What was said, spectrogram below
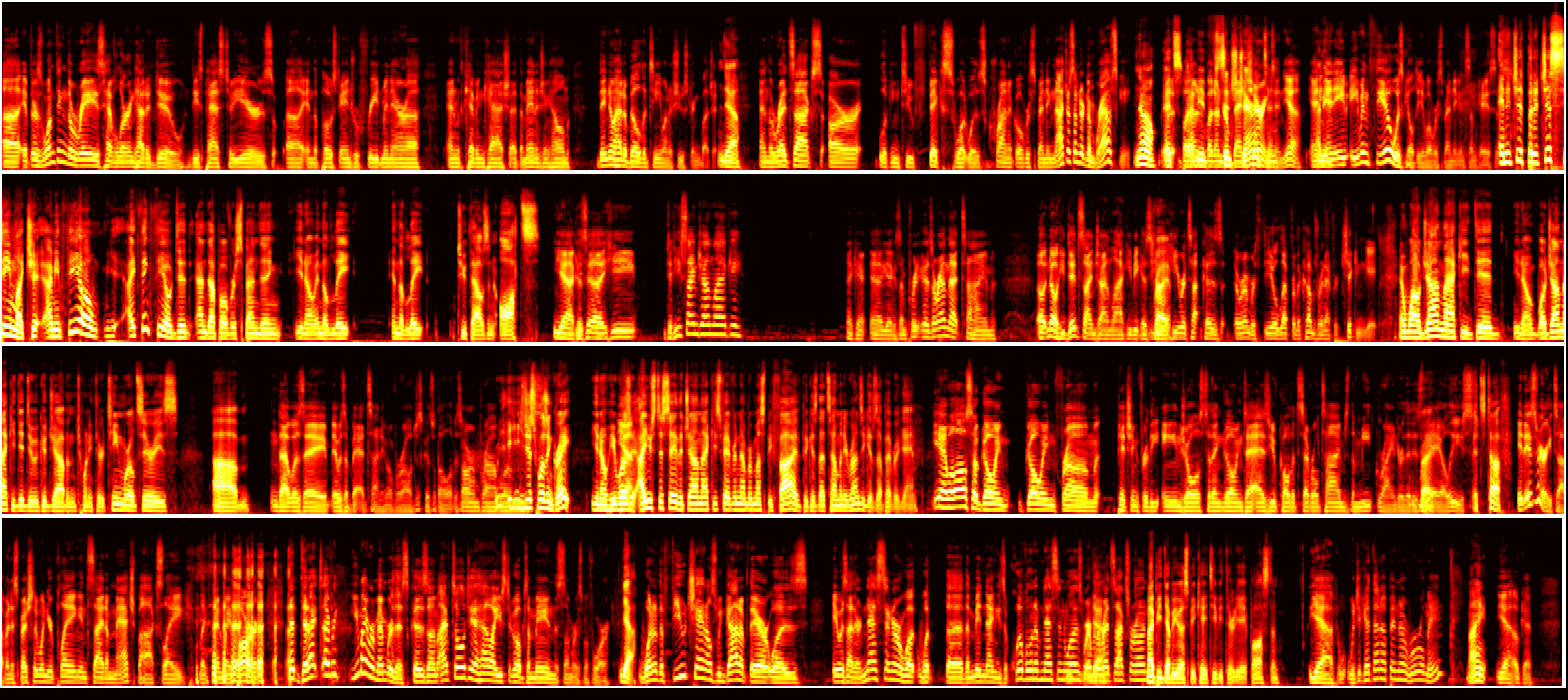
Uh, if there's one thing the Rays have learned how to do these past two years uh, in the post Andrew Friedman era and with Kevin Cash at the managing helm, they know how to build a team on a shoestring budget. Yeah, And the Red Sox are looking to fix what was chronic overspending, not just under Dombrowski. no, it's. but, I un- mean, but under since Ben Cherington, Cherington, yeah, and, I mean- and e- even Theo was guilty of overspending in some cases. and it just, but it just seemed like. I mean, Theo. I think Theo did end up overspending. You know, in the late, in the late 2000 aughts. yeah, because uh, he did he sign John Lackey? I can't. Uh, yeah, because I'm pretty. Because around that time. Oh no, he did sign John Lackey because he Right. he retired. Because remember, Theo left for the Cubs right after Chicken Gate. And while John Lackey did, you know, while John Lackey did do a good job in the 2013 World Series, um, That was a it was a bad signing overall, just because with all of his arm problems. he just wasn't great. You know, he was. Yeah. I used to say that John Lackey's favorite number must be five because that's how many runs he gives up every game. Yeah, well, also going going from pitching for the Angels to then going to, as you've called it several times, the meat grinder that is Right. the AL East. It's tough. It is very tough, and especially when you're playing inside a matchbox like like Fenway Park. did, did I ever? You might remember this because um, I've told you how I used to go up to Maine in the summers before. Yeah. One of the few channels we got up there was it was either NESN or what what the the mid '90s equivalent of NESN was, wherever Yeah. the Red Sox were on. Might be WSBK TV 38 Boston. Yeah, would you get that up in uh, rural Maine? Might Yeah. Okay.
